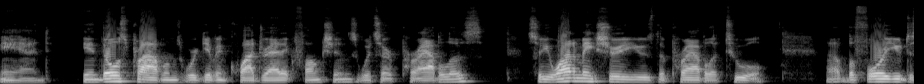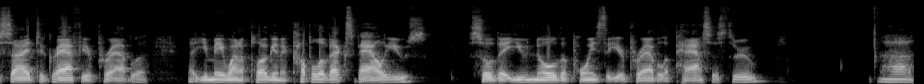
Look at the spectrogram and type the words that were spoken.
And in those problems we're given quadratic functions which are parabolas. So you want to make sure you use the parabola tool. Uh, before you decide to graph your parabola, uh, you may want to plug in a couple of x values so that you know the points that your parabola passes through. Uh,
